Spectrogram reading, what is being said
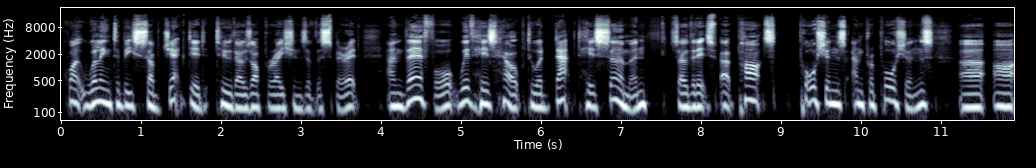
quite willing to be subjected to those operations of the Spirit, and therefore, with his help, to adapt his sermon so that its uh, parts portions and proportions uh, are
